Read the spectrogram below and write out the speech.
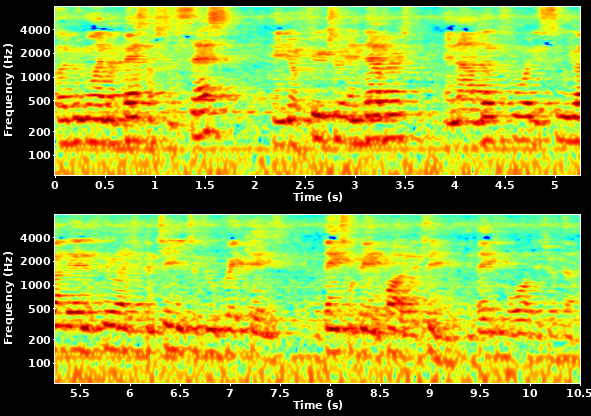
everyone the best of success in your future endeavors, and I look forward to seeing you out there in the field as you continue to do great things. And thanks for being a part of the team, and thank you for all that you've done.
